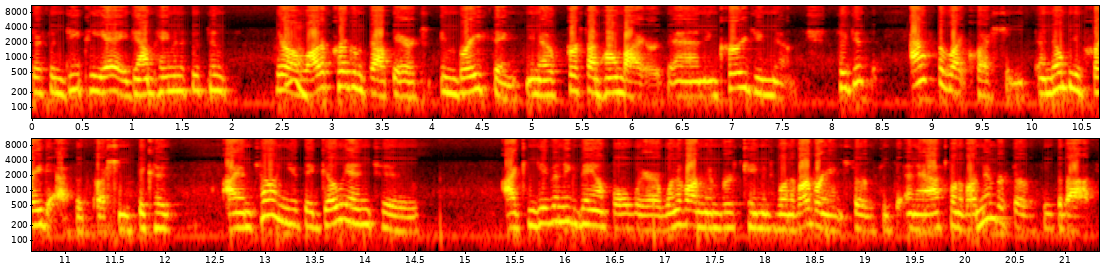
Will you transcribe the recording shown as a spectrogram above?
there's some DPA, down payment assistance There are a hmm. lot of programs out there embracing, you know, first-time home buyers and encouraging them. So just ask the right questions and don't be afraid to ask those questions because I am telling you, if they go into, I can give an example where one of our members came into one of our branch services and asked one of our member services about,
